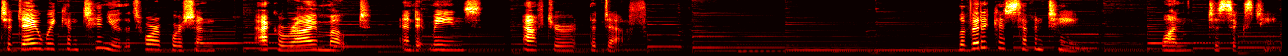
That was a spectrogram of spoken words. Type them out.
Today we continue the Torah portion Acharei Mot, and it means after the death. Leviticus 17 1 to 16.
